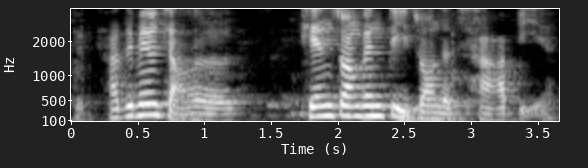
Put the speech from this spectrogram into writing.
对，他这边又讲了。天桩跟地桩的差别，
